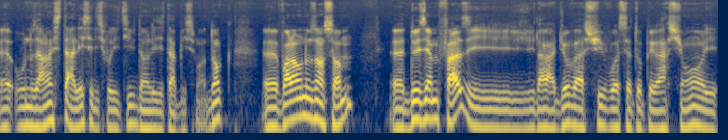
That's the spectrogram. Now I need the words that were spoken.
euh, où nous allons installer ces dispositifs dans les établissements. Donc euh, voilà où nous en sommes. Deuxième phase, et la radio va suivre cette opération et,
